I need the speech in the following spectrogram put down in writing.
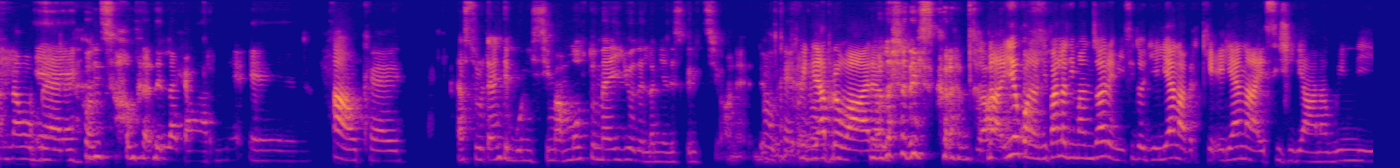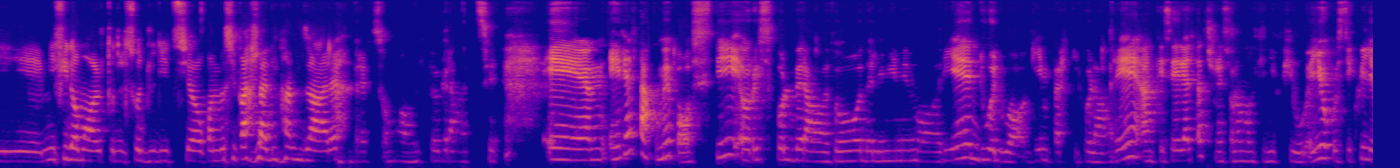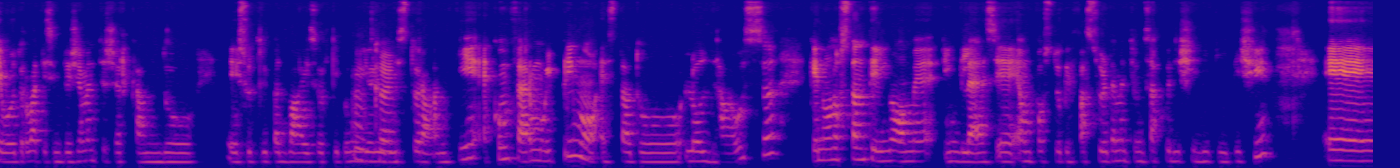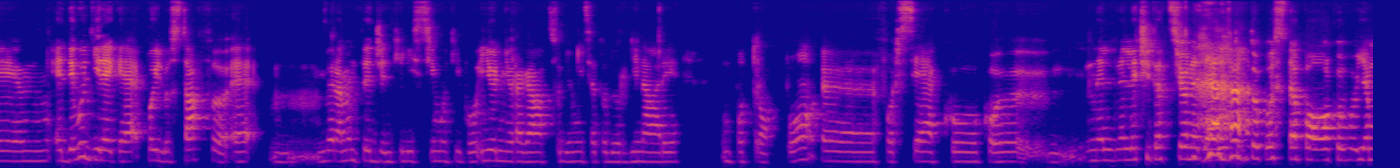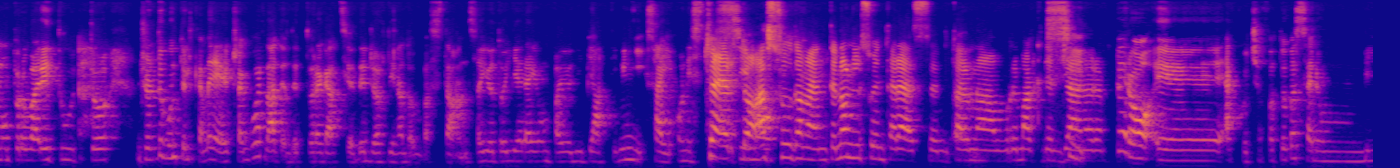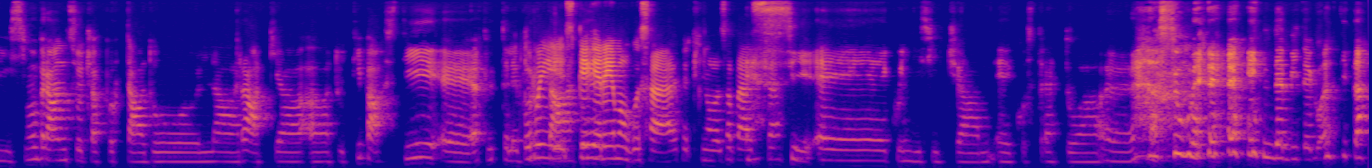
andiamo bene. con sopra della carne. E Ah, ok. Assolutamente buonissima, molto meglio della mia descrizione. devo Ok, dire, quindi non- da provare. Non lasciatevi scoraggiare. No, io quando si parla di mangiare mi fido di Eliana perché Eliana è siciliana, quindi mi fido molto del suo giudizio quando si parla di mangiare. Apprezzo molto, grazie. E, e in realtà come posti ho rispolverato dalle mie memorie due luoghi in particolare, anche se in realtà ce ne sono molti di più e io questi qui li avevo trovati semplicemente cercando eh, su TripAdvisor, tipo i migliori Ok. ristoranti e confermo, il primo è stato l'Old House, che nonostante il nome inglese è un posto che fa assolutamente un sacco di cibi tipici e, e devo dire che poi lo staff è mm, veramente gentilissimo, tipo io e il mio ragazzo abbiamo iniziato ad ordinare un po' troppo, eh, forse ecco, co- nel- nell'eccitazione del tutto costa poco, vogliamo provare tutto. A un certo punto il cameriere ci ha guardato e ha detto ragazzi avete già ordinato abbastanza, io toglierei un paio di piatti, quindi sai, onestissimo. Certo, assolutamente, non il suo interesse di fare una, un remark del Sì, genere. Però eh, ecco, ci ha fatto passare un bellissimo pranzo, ci ha portato la racchia a tutti i pasti, e a tutte le portate. poi spiegheremo cos'è per chi non lo Eh, sapesse. sì, e quindi sì, ci ha eh, costretto a eh, assumere in debite quantità,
